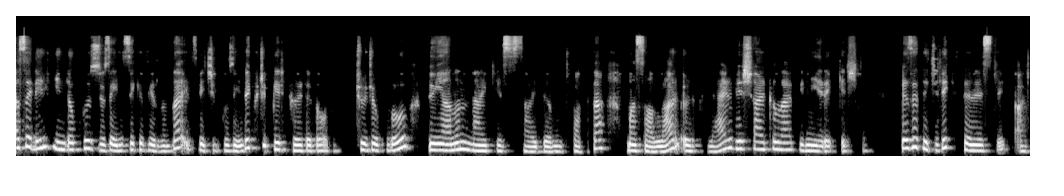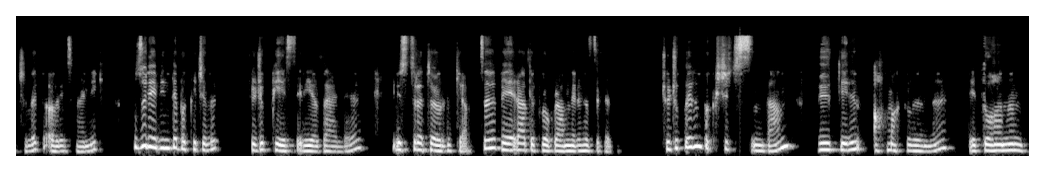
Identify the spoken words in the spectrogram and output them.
Asalin 1958 yılında İsveç'in kuzeyinde küçük bir köyde doğdu. Çocukluğu dünyanın merkezi saydığı mutfakta masallar, öyküler ve şarkılar dinleyerek geçti. Gazetecilik, senaristlik, aşçılık, öğretmenlik, huzur evinde bakıcılık, çocuk piyesleri yazarlığı, illüstratörlük yaptı ve radyo programları hazırladı. Çocukların bakış açısından büyüklerin ahmaklığını ve doğanın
